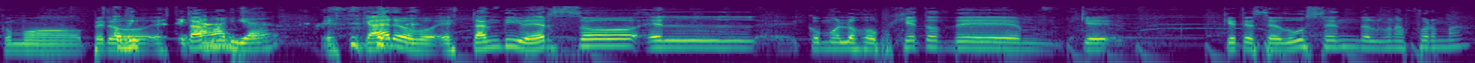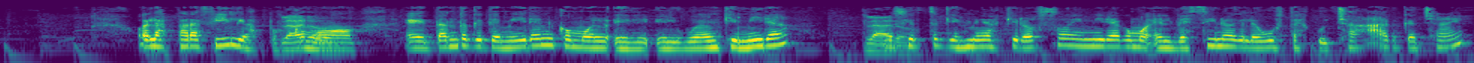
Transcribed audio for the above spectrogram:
como, pero es tan, es claro, es tan diverso el como los objetos de que, que te seducen de alguna forma. O las parafilias, pues Claro. como eh, tanto que te miren como el, el, el weón que mira, ¿no Claro. es cierto? Que es medio asqueroso y mira como el vecino que le gusta escuchar, ¿cachai?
